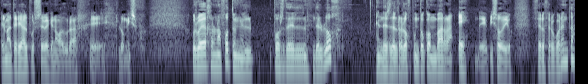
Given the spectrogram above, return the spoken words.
El material pues se ve que no va a durar eh, lo mismo. Os voy a dejar una foto en el post del, del blog, en desde el reloj.com barra E de episodio 0040.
